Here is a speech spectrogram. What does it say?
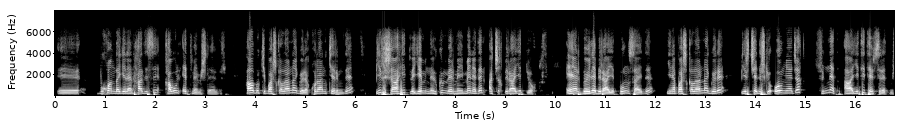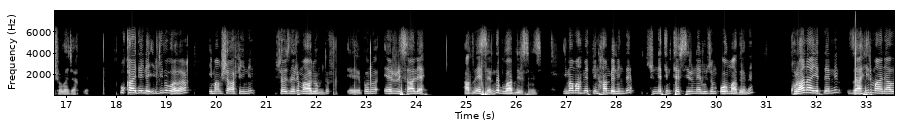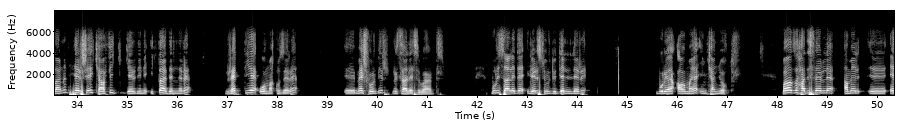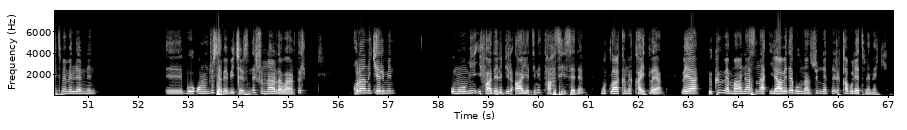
e, bu konuda gelen hadisi kabul etmemişlerdir. Halbuki başkalarına göre Kur'an-ı Kerim'de bir şahit ve yeminle hüküm vermeyi men eden açık bir ayet yoktur. Eğer böyle bir ayet bulunsaydı yine başkalarına göre bir çelişki olmayacak, sünnet ayeti tefsir etmiş olacaktır. Bu kaideyle ilgili olarak İmam Şafii'nin sözleri malumdur. E, bunu Er-Risale adlı eserinde bulabilirsiniz. İmam Ahmet bin Hanbel'in de sünnetin tefsirine lüzum olmadığını, Kur'an ayetlerinin zahir manalarının her şeye kafi geldiğini iddia edenlere reddiye olmak üzere e, meşhur bir risalesi vardır. Bu risalede ileri sürdüğü delilleri buraya almaya imkan yoktur. Bazı hadislerle amel e, etmemelerinin e, bu 10. sebebi içerisinde şunlar da vardır. Kur'an-ı Kerim'in umumi ifadeli bir ayetini tahsis eden, mutlakını kayıtlayan veya hüküm ve manasına ilavede bulunan sünnetleri kabul etmemek.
